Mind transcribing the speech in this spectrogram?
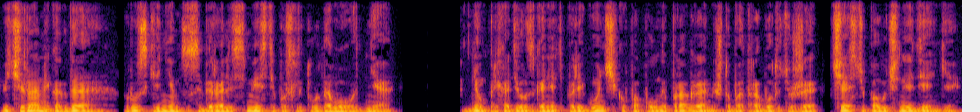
Вечерами, когда русские немцы собирались вместе после трудового дня, Днем приходилось гонять полигонщиков по полной программе, чтобы отработать уже частью полученные деньги.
